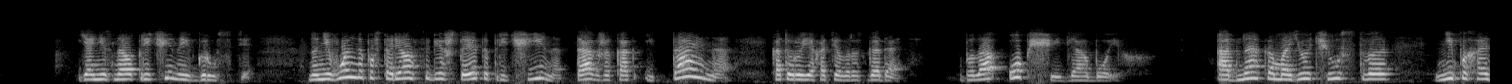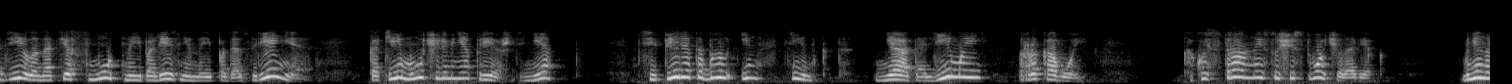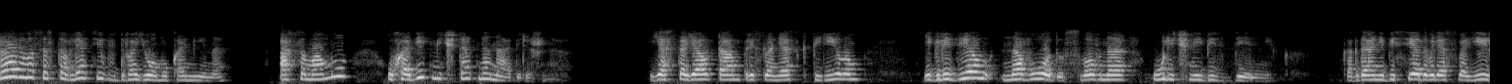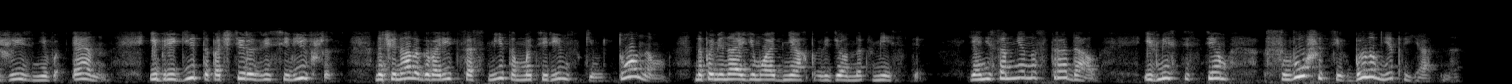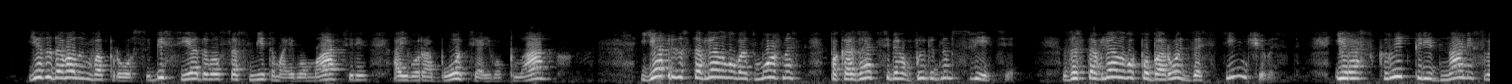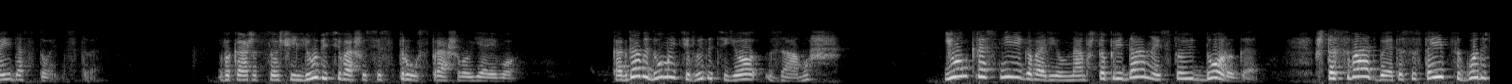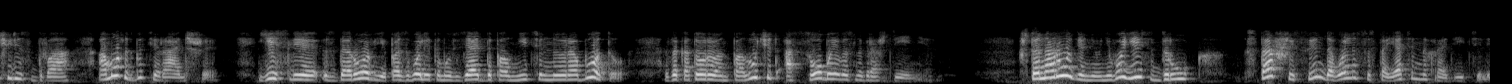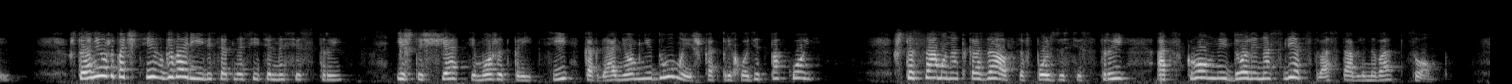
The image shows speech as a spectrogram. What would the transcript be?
Я не знал причины их грусти, но невольно повторял себе, что эта причина, так же, как и тайна, которую я хотел разгадать, была общей для обоих. Однако мое чувство не походило на те смутные и болезненные подозрения, какие мучили меня прежде. Нет, теперь это был инстинкт, неодолимый, роковой. Какое странное существо человек! Мне нравилось оставлять их вдвоем у камина, а самому уходить мечтать на набережную. Я стоял там, прислонясь к перилам, и глядел на воду, словно уличный бездельник. Когда они беседовали о своей жизни в Н, и Бригитта, почти развеселившись, начинала говорить со Смитом материнским тоном, напоминая ему о днях, проведенных вместе, я, несомненно, страдал, и вместе с тем слушать их было мне приятно. Я задавал им вопросы, беседовал со Смитом о его матери, о его работе, о его планах. Я предоставлял ему возможность показать себя в выгодном свете, заставлял его побороть застенчивость и раскрыть перед нами свои достоинства. «Вы, кажется, очень любите вашу сестру?» — спрашивал я его. «Когда вы думаете выдать ее замуж?» И он краснее говорил нам, что приданое стоит дорого, что свадьба эта состоится года через два, а может быть и раньше, если здоровье позволит ему взять дополнительную работу, за которую он получит особое вознаграждение. Что на родине у него есть друг, старший сын довольно состоятельных родителей, что они уже почти сговорились относительно сестры, и что счастье может прийти, когда о нем не думаешь, как приходит покой. Что сам он отказался в пользу сестры от скромной доли наследства, оставленного отцом,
